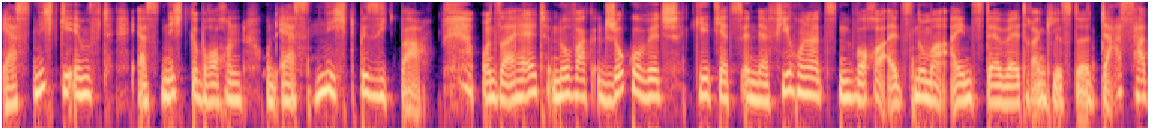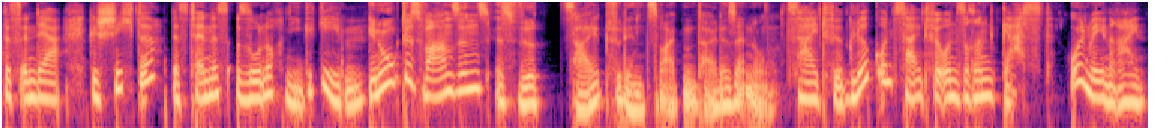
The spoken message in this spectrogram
Erst nicht geimpft, erst nicht gebrochen und erst nicht besiegbar. Unser Held Novak Djokovic geht jetzt in der 400. Woche als Nummer eins der Weltrangliste. Das hat es in der Geschichte des Tennis so noch nie gegeben. Genug des Wahnsinns, es wird Zeit für den zweiten Teil der Sendung. Zeit für Glück und Zeit für unseren Gast. Holen wir ihn rein.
